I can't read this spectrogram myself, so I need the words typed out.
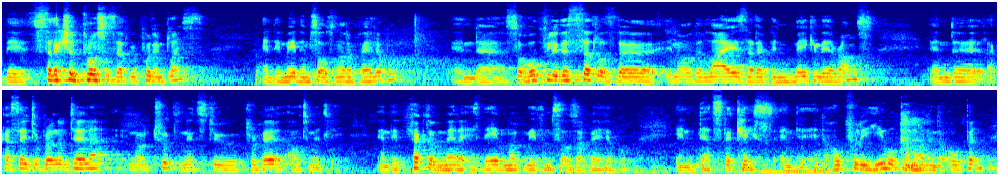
the selection process that we put in place, and they made themselves not available. And uh, so hopefully this settles the, you know, the lies that have been making their rounds. And uh, like I say to Brendan Taylor, you know, truth needs to prevail ultimately. And the fact of the matter is they have not made themselves available. And that's the case. And, and hopefully he will come out in the open,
